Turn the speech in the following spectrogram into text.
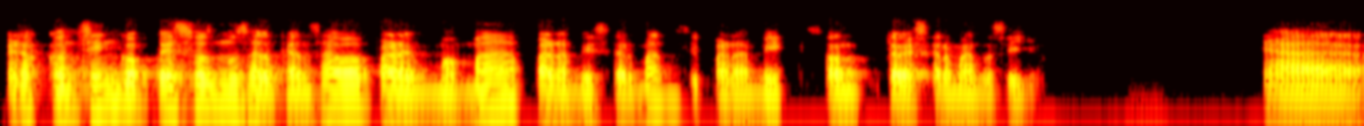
pero con cinco pesos nos alcanzaba para mi mamá, para mis hermanos y para mí, son tres hermanos y yo. O sea,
